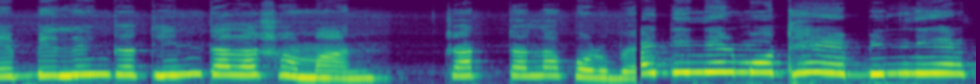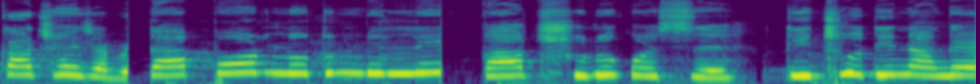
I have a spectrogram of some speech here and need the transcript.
এই বিল্ডিংটা তিনতলা সমান। চারতলা করবে। দিনের মধ্যে বিল্ডিং এর কাজ হয়ে যাবে। তারপর নতুন বিল্ডিং কাজ শুরু করছে। কিছুদিন আগে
